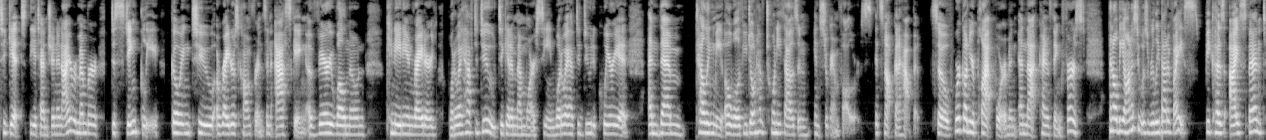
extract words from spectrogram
to get the attention. And I remember distinctly going to a writers conference and asking a very well-known Canadian writer, what do I have to do to get a memoir seen? What do I have to do to query it? And them telling me, oh, well, if you don't have 20,000 Instagram followers, it's not going to happen. So work on your platform and, and that kind of thing first. And I'll be honest, it was really bad advice because I spent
